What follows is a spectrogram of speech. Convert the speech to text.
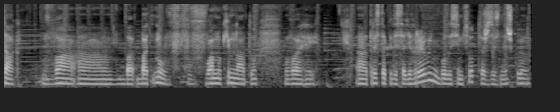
Так, ва, а, в ба, ну, в, в ванну кімнату ваги 350 гривень, були 700 теж зі знижкою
